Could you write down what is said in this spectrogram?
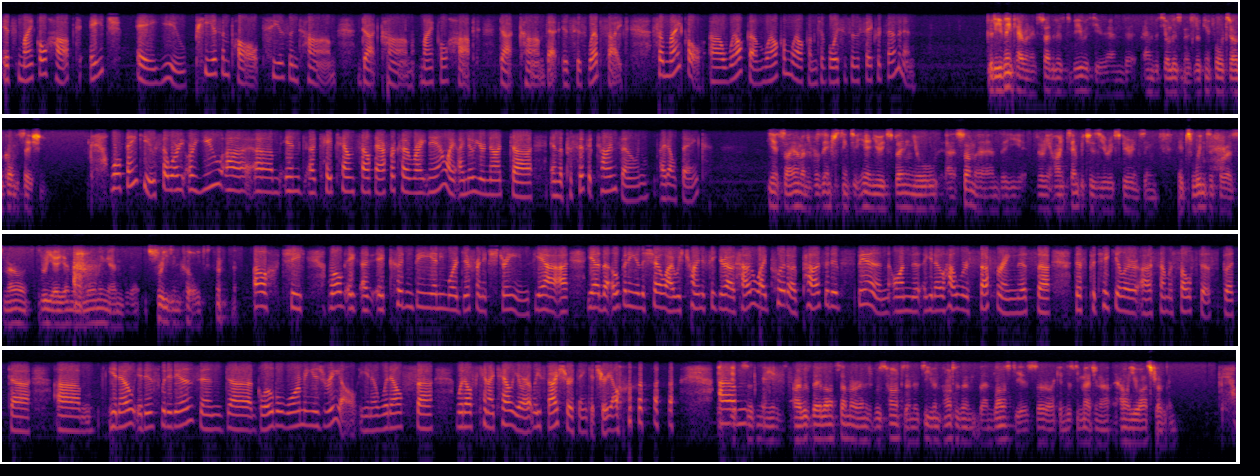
It's Michael Haupt, H A U P as in Paul, T as in Tom dot com. Michael Haupt dot com. That is his website. So, Michael, uh, welcome, welcome, welcome to Voices of the Sacred Feminine. Good evening, Karen. It's fabulous to be with you and uh, and with your listeners. Looking forward to our conversation. Well, thank you. So, are are you uh, um, in uh, Cape Town, South Africa, right now? I, I know you're not uh, in the Pacific time zone. I don't think. Yes, I am, and it was interesting to hear you explaining your uh, summer and the very high temperatures you're experiencing. It's winter for us now, 3 a.m. in the morning, and uh, it's freezing cold. Oh, gee. Well, it uh, it couldn't be any more different extremes. Yeah, uh, yeah. The opening of the show, I was trying to figure out how do I put a positive spin on the, you know, how we're suffering this uh, this particular uh, summer solstice. But uh, um, you know, it is what it is, and uh, global warming is real. You know, what else? Uh, what else can I tell you? Or at least I sure think it's real. Um, it, certainly is. I was there last summer and it was hot, and it's even hotter than, than last year. So I can just imagine how, how you are struggling.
